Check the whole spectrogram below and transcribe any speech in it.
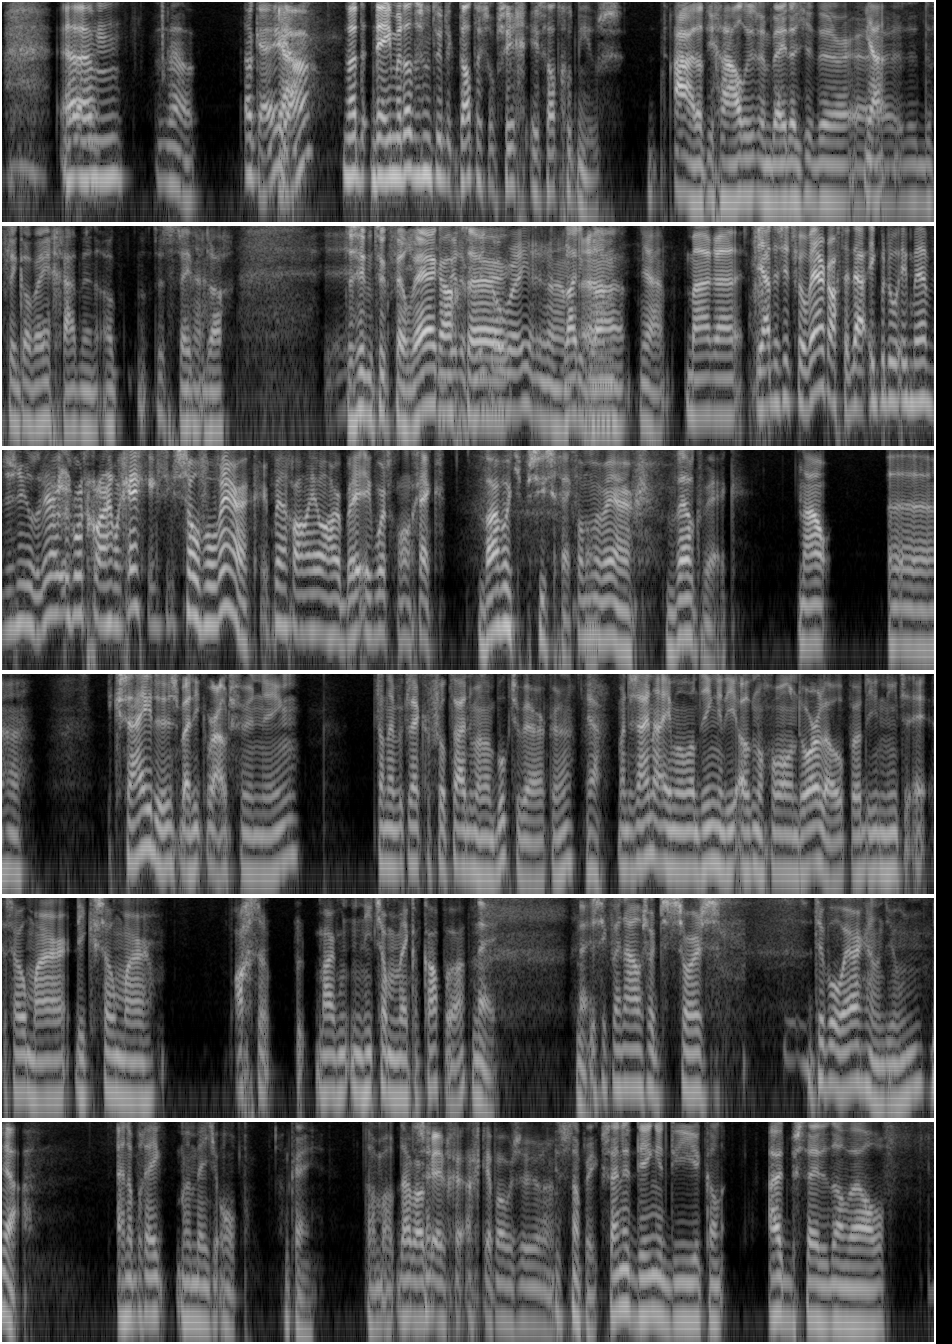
Ehm, Nou, oké, ja. Ja. D- nee, maar dat is natuurlijk, dat is op zich is dat goed nieuws. A, dat hij gehaald is en B, dat je er eh, de, de flink overheen gegaan bent. Ook het streefbedrag. Er zit natuurlijk veel werk er achter. Ehm, ja, maar eh, ja, er zit veel werk achter. Nou, ik bedoel, ik ben dus nu op het werk. Ik word gewoon helemaal gek. Ik zie zoveel werk. Ik ben gewoon heel hard bezig. Ik word gewoon gek Waar word je precies gek van van? mijn werk. Welk werk? Nou, eh, ik zei dus bij die crowdfunding... dan heb ik lekker veel tijd om aan een boek te werken. Ja. Maar er zijn nou eenmaal wat dingen die ook nog gewoon doorlopen... die, niet eh, zomaar, die ik zomaar achter... maar ik niet zomaar mee kan kappen. Nee. Nee. Dus ik ben nou een soort, soort dubbel werk aan het doen. ja, En dat breekt me een beetje op. oké. Daar, wou- daar wou ik even, eigenlijk even over zeuren. Dat snap ik. Zijn er dingen die je kan uitbesteden dan wel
